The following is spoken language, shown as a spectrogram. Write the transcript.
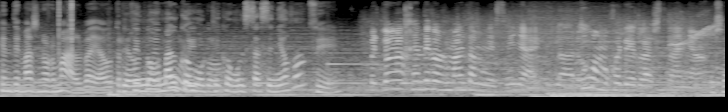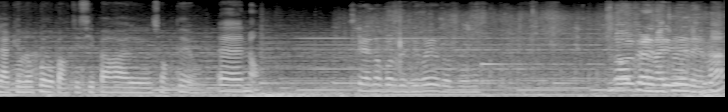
gente más normal, vaya, otro Pero tipo normal de como, público. que como esta señora. Sí. Perdona, gente normal también es ella. ¿eh? Tú a lo mejor eres la extraña. O sea que no puedo participar al sorteo. Eh, no. Si no participa yo tampoco. No, me pero no hay problema.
